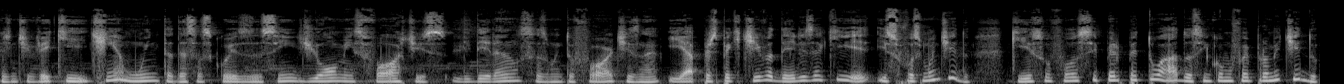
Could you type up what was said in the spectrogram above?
a gente vê que tinha muita dessas coisas assim de homens fortes, lideranças muito fortes, né, e a perspectiva deles é que isso fosse mantido, que isso fosse perpetuado, assim como foi prometido,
